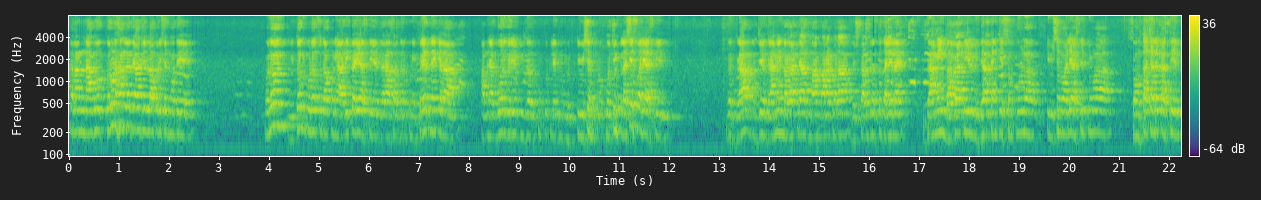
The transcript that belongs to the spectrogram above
त्याला नागो करून हाणलं त्या जिल्हा परिषदमध्ये. म्हणून इथून पुढे सुद्धा कोणी अधिकारी असतील जर असा जर कोणी प्रयत्न केला आपल्या गोरगरीब जर कुठले ट्युशन कोचिंग क्लासेसवाले असतील जर ग्रा जे ग्रामीण भागातल्या मराठवाडा दुष्काळग्रस्त झालेला आहे ग्रामीण भागातील विद्यार्थ्यांचे संपूर्ण ट्युशनवाले असतील किंवा संस्थाचालक असतील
